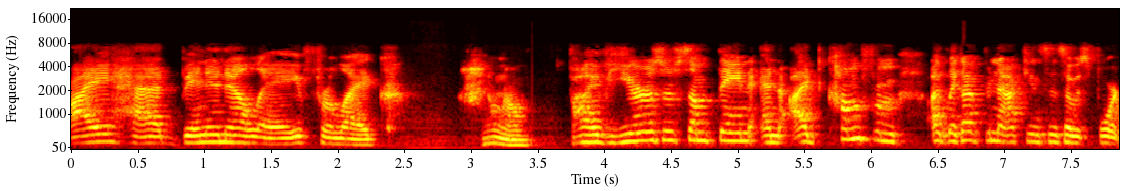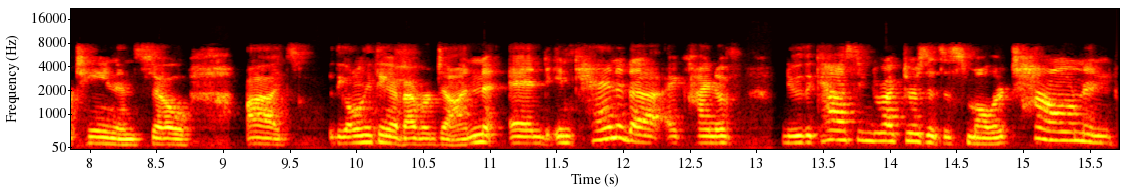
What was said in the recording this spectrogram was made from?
i had been in la for like i don't know five years or something and i'd come from like i've been acting since i was 14 and so uh, it's the only thing i've ever done. And in canada i kind of knew the casting directors. It's a smaller town and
